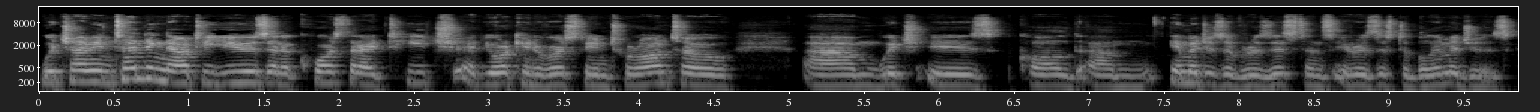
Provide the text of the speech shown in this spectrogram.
which I'm intending now to use in a course that I teach at York University in Toronto, um, which is called um, Images of Resistance, Irresistible Images.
